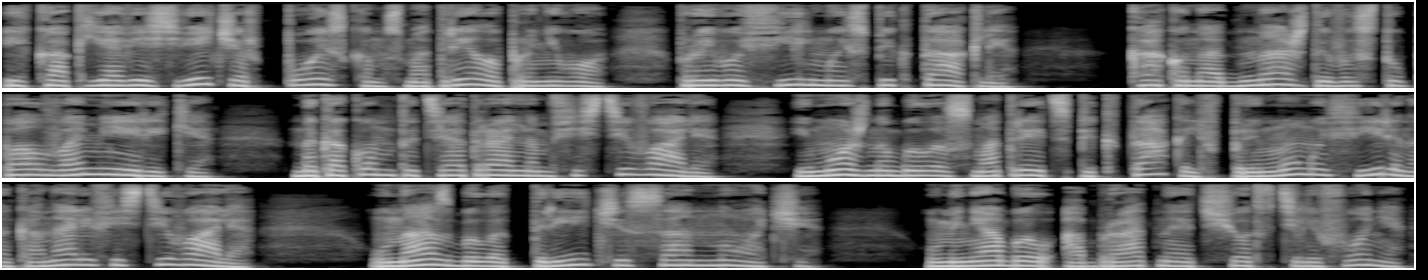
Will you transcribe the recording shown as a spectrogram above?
И как я весь вечер поиском смотрела про него, про его фильмы и спектакли, как он однажды выступал в Америке на каком-то театральном фестивале, и можно было смотреть спектакль в прямом эфире на канале фестиваля. У нас было три часа ночи. У меня был обратный отсчет в телефоне,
